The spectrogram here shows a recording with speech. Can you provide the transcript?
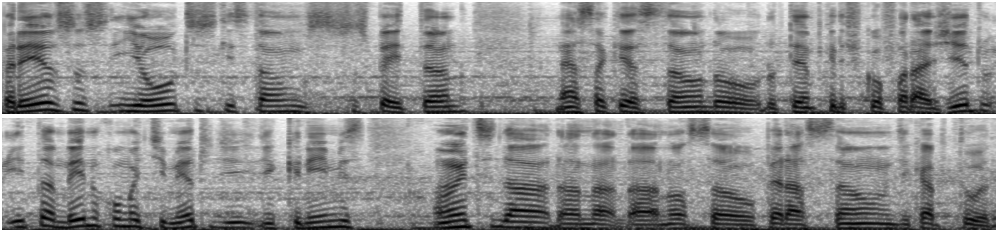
presos e outros que estão suspeitando nessa questão do, do, tempo que ele ficou foragido e também no cometimento de, de crimes antes da, da, da, nossa operação de captura.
